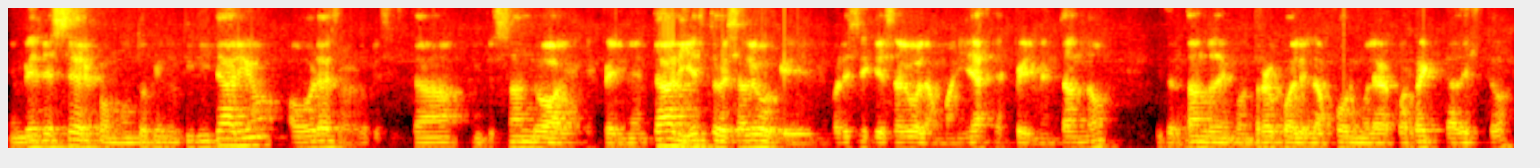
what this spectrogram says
En vez de ser como un token utilitario, ahora es lo que se está empezando a experimentar y esto es algo que me parece que es algo que la humanidad está experimentando y tratando de encontrar cuál es la fórmula correcta de esto.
